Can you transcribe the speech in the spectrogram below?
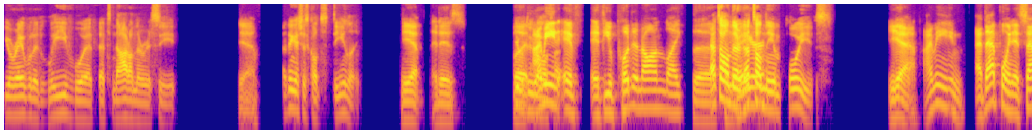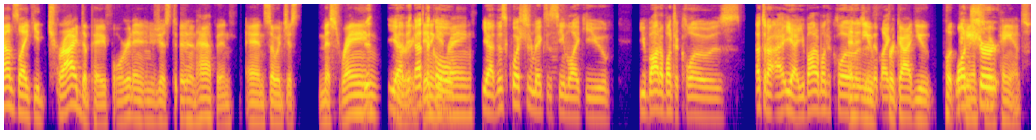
you're able to leave with that's not on the receipt. Yeah. I think it's just called stealing. Yeah, it is. But I mean, if if you put it on like the That's on there. That's on the employees. Yeah, I mean, at that point, it sounds like you tried to pay for it and it just didn't happen, and so it just misrang. yeah, the ethical-. Yeah, this question makes it seem like you you bought a bunch of clothes. That's what I yeah, you bought a bunch of clothes and then you like forgot you put one pants shirt- pants.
